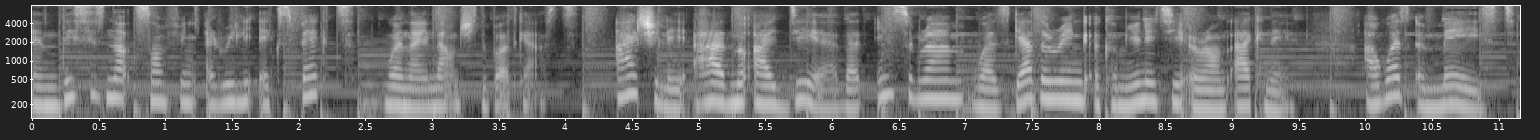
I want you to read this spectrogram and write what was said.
And this is not something I really expect when I launched the podcast. Actually, I had no idea that Instagram was gathering a community around acne I was amazed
